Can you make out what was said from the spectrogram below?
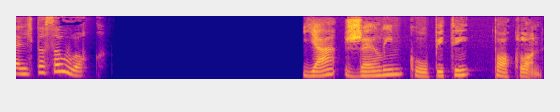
التسوق. ja želim كوبيتي بوكلون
